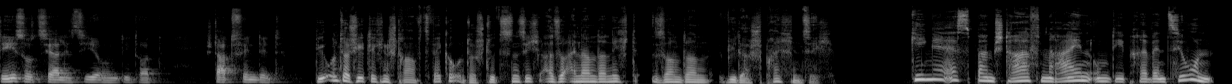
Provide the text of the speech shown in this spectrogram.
Desozialisierung, die dort stattfindet. Die unterschiedlichen Strafzwecke unterstützen sich also einander nicht, sondern widersprechen sich. Ginge es beim Strafen rein um die Prävention,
